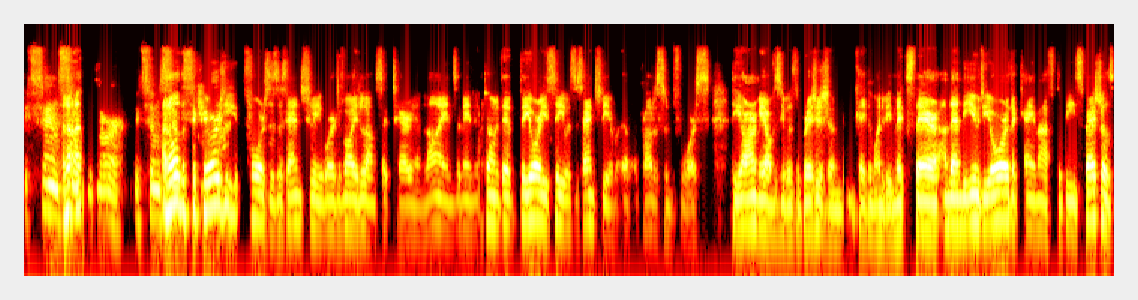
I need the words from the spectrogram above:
It sounds so bizarre. It sounds. And so all the security bizarre. forces essentially were divided along sectarian lines. I mean, the, the RUC was essentially a, a, Protestant force. The army obviously was the British, and okay, they wanted to be mixed there. And then the UDR that came after the specials.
